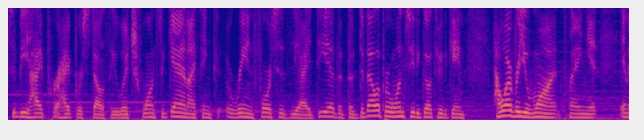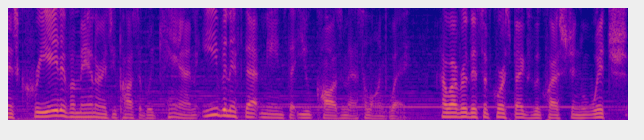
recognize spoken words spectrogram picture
to be hyper hyper stealthy, which once again I think reinforces the idea that the developer wants you to go through the game however you want, playing it in as creative a manner as you possibly can, even if that means that you cause a mess along the way. However, this of course begs the question which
